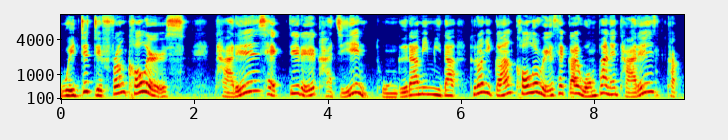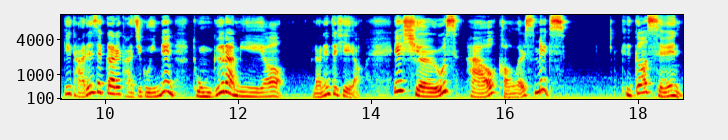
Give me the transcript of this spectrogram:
with different colors. 다른 색들을 가진 동그라미입니다. 그러니까 wheel 색깔 원판은 다른 각기 다른 색깔을 가지고 있는 동그라미예요. 라는 뜻이에요. It shows how colors mix. 그것은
